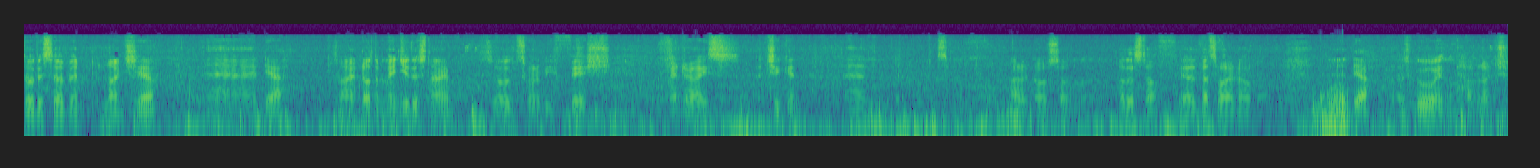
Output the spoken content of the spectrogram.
so they're serving lunch here and yeah so i know the menu this time. So it's to be fish and rice and chicken and some i don't know some other stuff. Yeah that's all i know. And yeah let's go and have lunch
